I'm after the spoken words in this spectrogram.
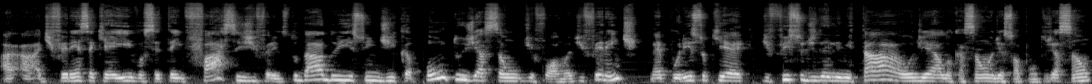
a, a diferença é que aí você tem faces diferentes do dado e isso indica pontos de ação de forma diferente, né? Por isso que é difícil de delimitar onde é a alocação, onde é só ponto de ação.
